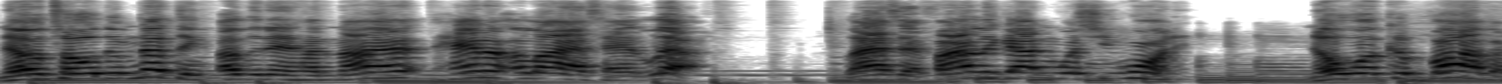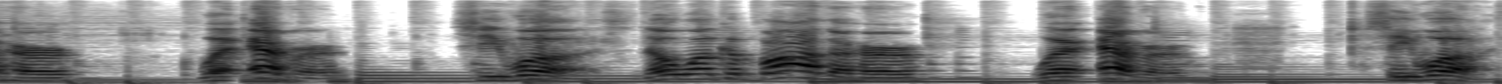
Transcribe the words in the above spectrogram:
Nell told them nothing other than Hannah Elias had left. Elias had finally gotten what she wanted. No one could bother her wherever she was. No one could bother her wherever she was.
